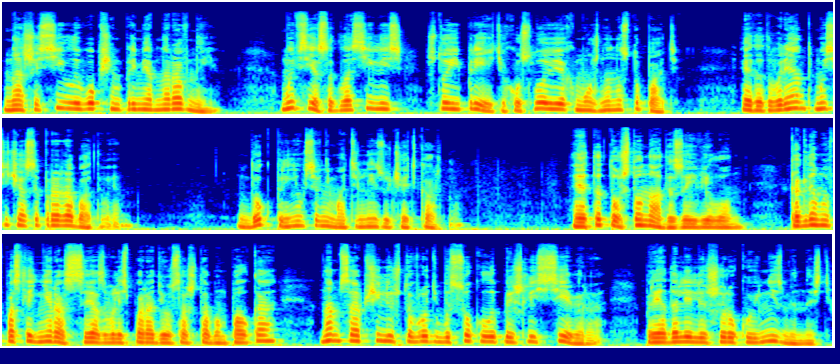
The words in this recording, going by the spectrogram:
Наши силы, в общем, примерно равны. Мы все согласились, что и при этих условиях можно наступать. Этот вариант мы сейчас и прорабатываем. Док принялся внимательно изучать карту. «Это то, что надо», — заявил он. «Когда мы в последний раз связывались по радио со штабом полка, нам сообщили, что вроде бы соколы пришли с севера, преодолели широкую низменность,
